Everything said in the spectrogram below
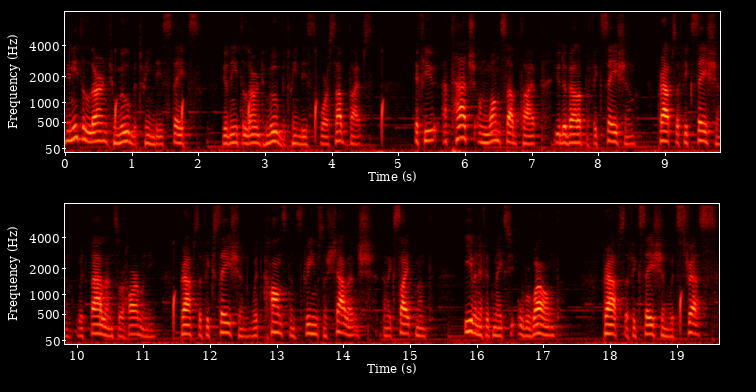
You need to learn to move between these states. You need to learn to move between these four subtypes. If you attach on one subtype, you develop a fixation, perhaps a fixation with balance or harmony, perhaps a fixation with constant streams of challenge and excitement, even if it makes you overwhelmed, perhaps a fixation with stress,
